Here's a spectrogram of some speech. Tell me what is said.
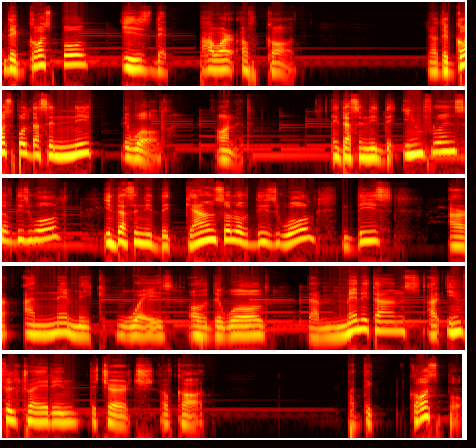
The gospel is the power of God. You know, the gospel doesn't need the world on it. It doesn't need the influence of this world. It doesn't need the counsel of this world. These are anemic ways of the world that many times are infiltrating the church of God. But the gospel,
